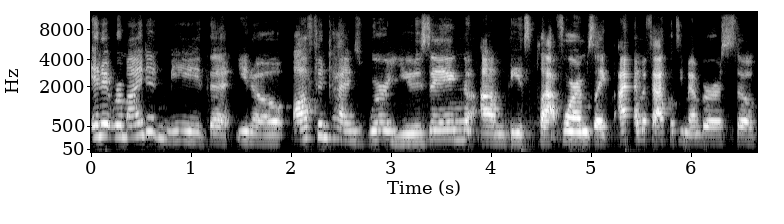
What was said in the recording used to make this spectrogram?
and it reminded me that you know oftentimes we're using um, these platforms like i'm a faculty member so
